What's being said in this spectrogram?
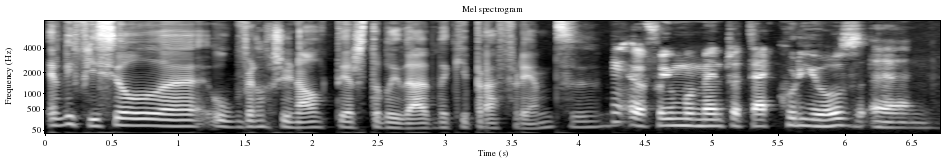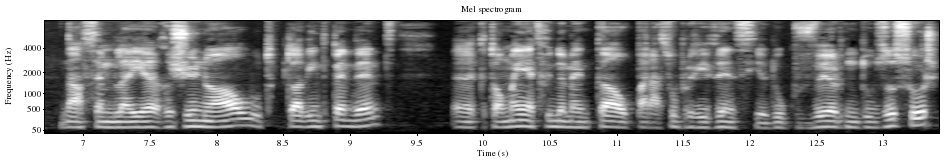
é difícil uh, o governo regional ter estabilidade daqui para a frente? Eh, foi um momento até curioso uh, na Assembleia Regional, o deputado independente, que também é fundamental para a sobrevivência do governo dos Açores,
